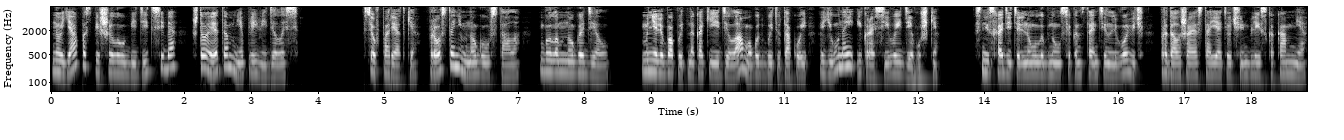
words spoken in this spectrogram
но я поспешила убедить себя, что это мне привиделось. Все в порядке, просто немного устала, было много дел. Мне любопытно, какие дела могут быть у такой юной и красивой девушки. Снисходительно улыбнулся Константин Львович, продолжая стоять очень близко ко мне.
